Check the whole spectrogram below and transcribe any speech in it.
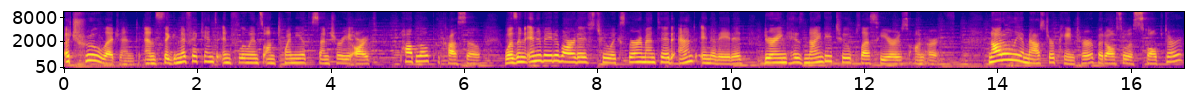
a true legend and significant influence on 20th century art. Pablo Picasso was an innovative artist who experimented and innovated during his 92 plus years on Earth. Not only a master painter, but also a sculptor,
